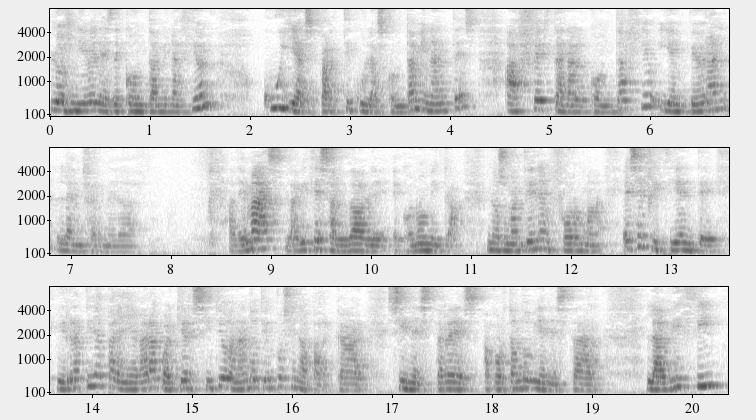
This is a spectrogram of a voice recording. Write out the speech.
los niveles de contaminación cuyas partículas contaminantes afectan al contagio y empeoran la enfermedad. Además, la bici es saludable, económica, nos mantiene en forma, es eficiente y rápida para llegar a cualquier sitio ganando tiempo sin aparcar, sin estrés, aportando bienestar. La bici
